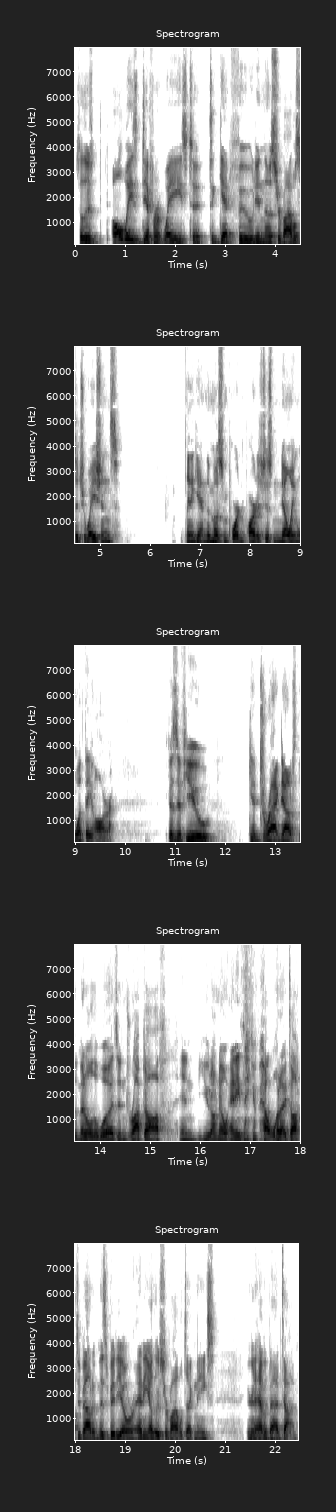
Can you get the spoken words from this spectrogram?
So there's always different ways to to get food in those survival situations. And again, the most important part is just knowing what they are. Because if you get dragged out to the middle of the woods and dropped off and you don't know anything about what I talked about in this video or any other survival techniques, you're going to have a bad time.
